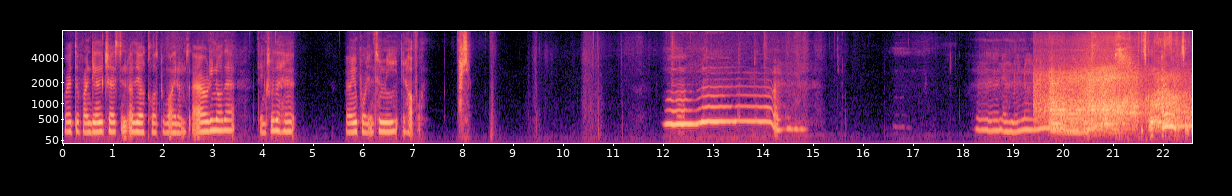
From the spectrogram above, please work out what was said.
where to find daily chests and other collectible items. I already know that. Thanks for the hint. Very important to me and helpful. Thank you. Let's go. I want to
